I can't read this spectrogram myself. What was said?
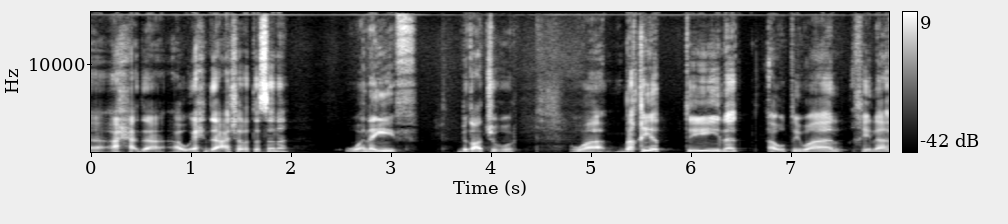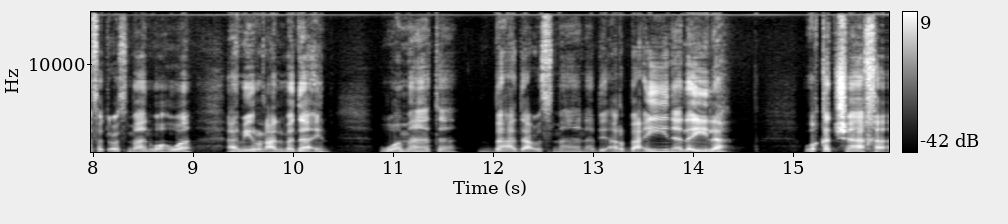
أحد أو إحدى عشرة سنة ونيف بضعة شهور. وبقيت طيلة أو طوال خلافة عثمان وهو أمير على المدائن. ومات بعد عثمان بأربعين ليلة. وقد شاخ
